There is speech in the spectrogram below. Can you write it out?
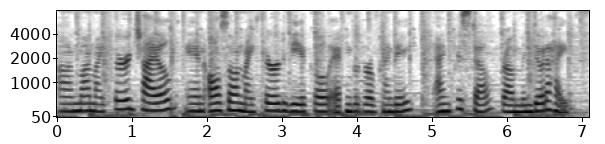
I'm on my third child and also on my third vehicle at Inver Grove Hyundai. I'm Christelle from Mendota Heights.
